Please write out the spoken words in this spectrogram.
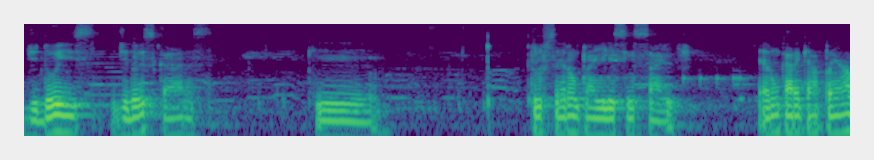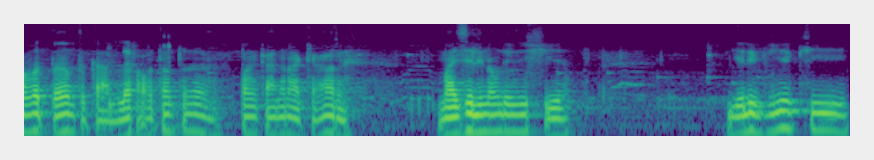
de dois de dois caras que trouxeram para ele esse insight. Era um cara que apanhava tanto, cara, levava tanta pancada na cara, mas ele não desistia. E ele via que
